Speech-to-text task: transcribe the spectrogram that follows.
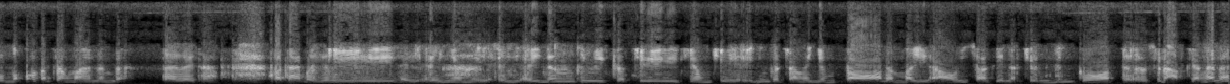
កមកអត់ចង់មកអាហ្នឹងដែរ តែគេថាប៉ុន្តែបើយើងអីអីខ្ញុំអីអីហ្នឹងគឺគាត់ជាខ្ញុំជាអីហ្នឹងគាត់ចង់ឲ្យខ្ញុំតដើម្បីឲ្យសាធារណជនហ្នឹងគាត់ស្ដាប់ចឹងណាអឺ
